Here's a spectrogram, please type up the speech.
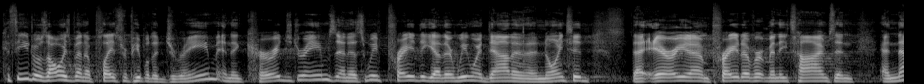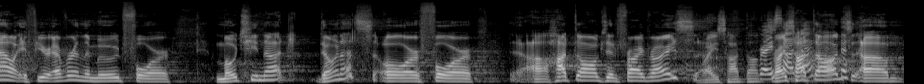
Cathedral has always been a place for people to dream and encourage dreams. And as we've prayed together, we went down and anointed that area and prayed over it many times. And, and now, if you're ever in the mood for mochi nut donuts or for uh, hot dogs and fried rice, Rice hot dog? Rice rice hot hot dogs. Um,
